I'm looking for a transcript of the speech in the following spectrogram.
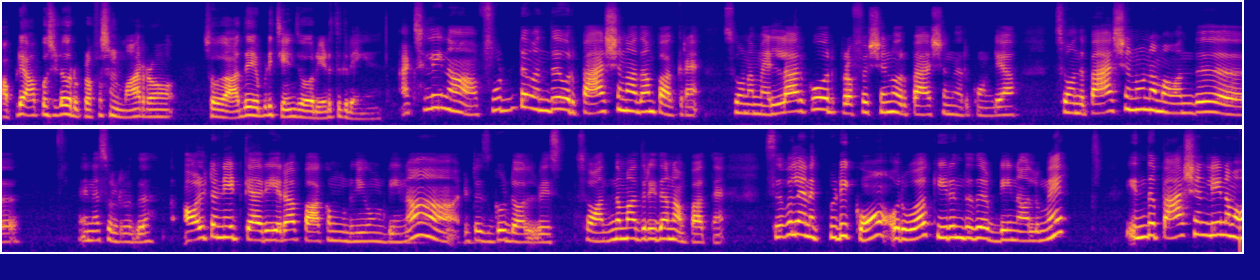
அப்படியே ஆப்போசிட்டாக ஒரு ப்ரொஃபஷனல் மாறுறோம். ஸோ அதை எப்படி சேஞ்ச் ஒரு எடுத்துக்கிறீங்க? ஆக்சுவலி நான் ஃபுட்டை வந்து ஒரு பேஷனாக தான் பார்க்குறேன். ஸோ நம்ம எல்லாருக்கும் ஒரு ப்ரொஃபஷன் ஒரு பேஷன் இருக்கும் இல்லையா? ஸோ அந்த பேஷனும் நம்ம வந்து என்ன சொல்கிறது ஆல்டர்னேட் கேரியராக பார்க்க முடியும் அப்படின்னா it is good always so அந்த மாதிரி தான் நான் பார்த்தேன். சிவில் எனக்கு பிடிக்கும். ஒரு ஒர்க் இருந்தது அப்படின்னாலுமே இந்த பேஷன்லேயே நம்ம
